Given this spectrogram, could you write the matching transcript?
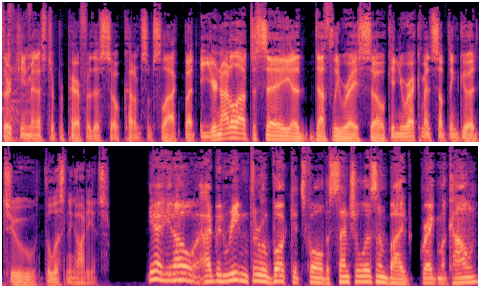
13 minutes to prepare for this, so cut him some slack. But you're not allowed to say a deathly race, so can you recommend something good to the listening audience? Yeah, you know, I've been reading through a book. It's called Essentialism by Greg McKeown.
